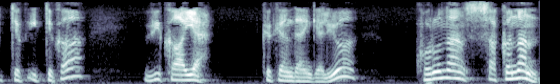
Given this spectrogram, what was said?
Müttaki ittika vikaye kökenden geliyor. Korunan, sakınan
